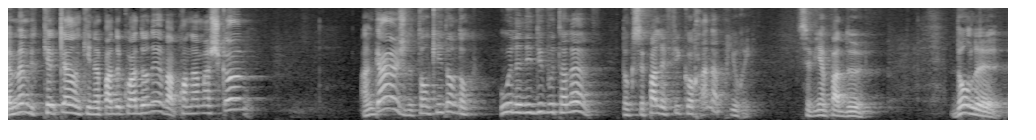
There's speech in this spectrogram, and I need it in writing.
Et même quelqu'un qui n'a pas de quoi donner, on va prendre un mashkon, un gage de temps qu'il donne. Donc, où est le nid du Donc, ce n'est pas le fikochan a priori. Ça ne vient pas d'eux. Dans le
